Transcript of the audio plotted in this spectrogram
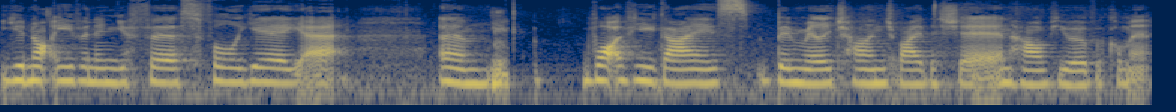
you're not even in your first full year yet. Um, what have you guys been really challenged by this year, and how have you overcome it?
